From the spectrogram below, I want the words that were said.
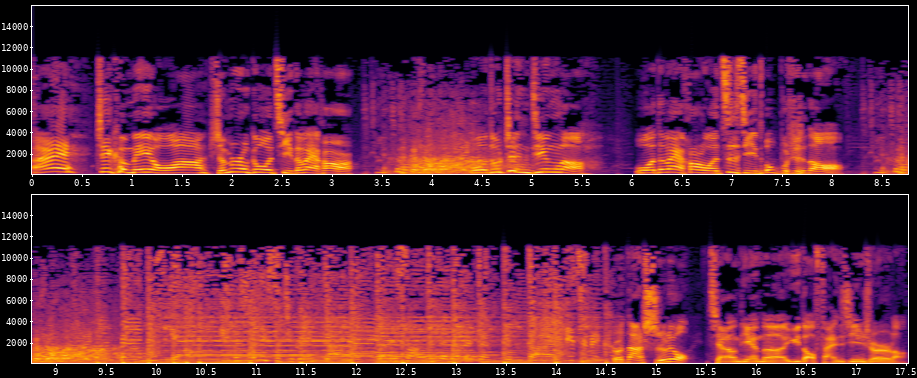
哎，这可没有啊！什么时候给我起的外号？我都震惊了，我的外号我自己都不知道。说大石榴前两天呢遇到烦心事儿了，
